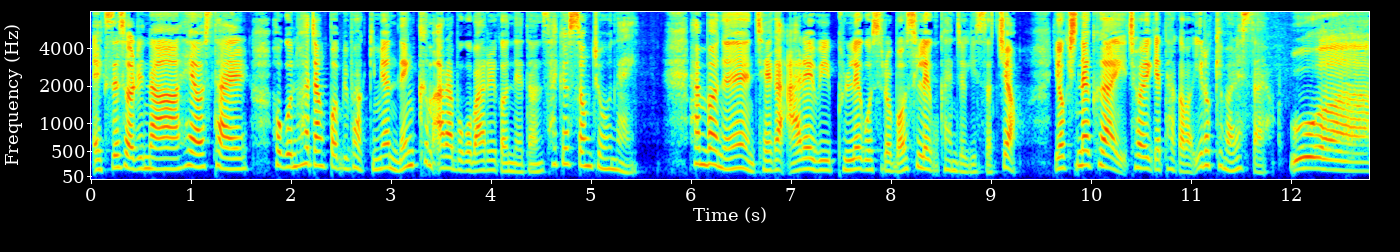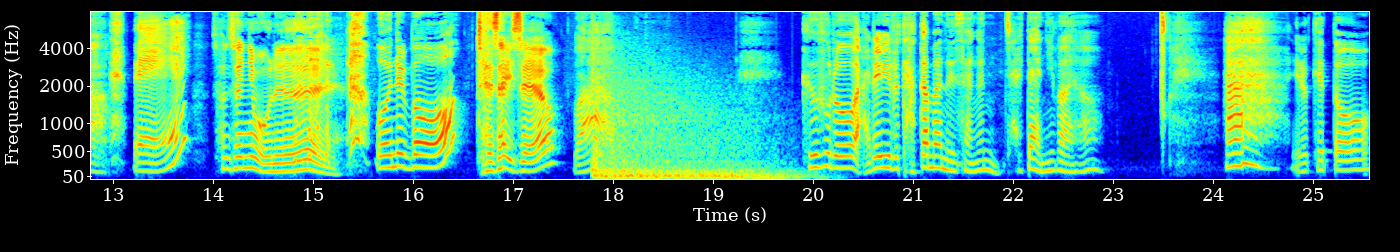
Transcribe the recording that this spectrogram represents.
액세서리나 헤어스타일 혹은 화장법이 바뀌면 냉큼 알아보고 말을 건네던 사교성 좋은 아이. 한 번은 제가 아래 위 블랙 옷으로 멋을 내고 간 적이 있었죠. 역시나 그 아이 저에게 다가와 이렇게 말했어요. 우와 왜? 선생님 오늘 오늘 뭐? 제사 있어요? 와우. 그 후로 아래 위로 다 까만 의상은 절대 안 입어요. 아, 이렇게 또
